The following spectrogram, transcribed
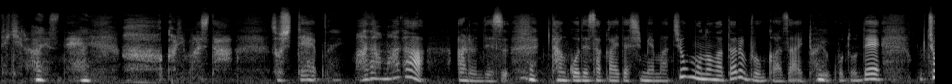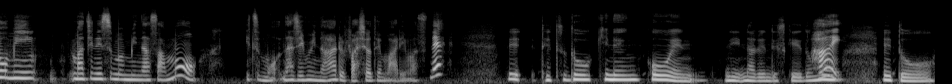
できるんですね。はい、はあ、わかりました。そしてまだまだあるんです。炭鉱で栄えた締め町を物語る文化財ということで、はい、町民町に住む皆さんもいつも馴染みのある場所でもありますね。で鉄道記念公園になるんですけれども、はい、えーと、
